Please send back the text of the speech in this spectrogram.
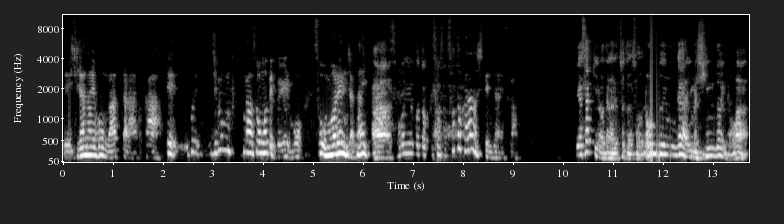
えー知らない本があったらとか、で、これ自分がそう思ってるというよりも、そう思われるんじゃないか。ああ、そういうことか。そうそう、外からの視点じゃないですか。いや、さっきの、だからちょっとそう、論文が今しんどいのは、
